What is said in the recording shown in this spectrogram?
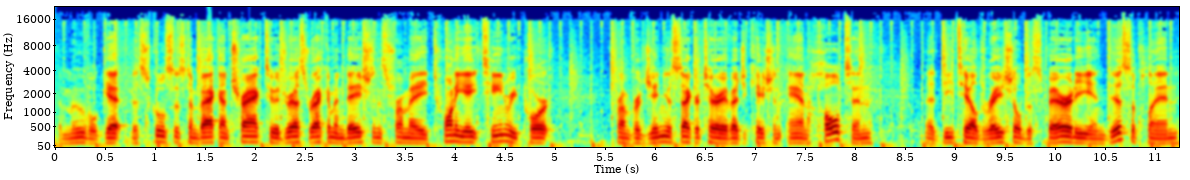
The move will get the school system back on track to address recommendations from a 2018 report from Virginia Secretary of Education Anne Holton that detailed racial disparity in discipline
